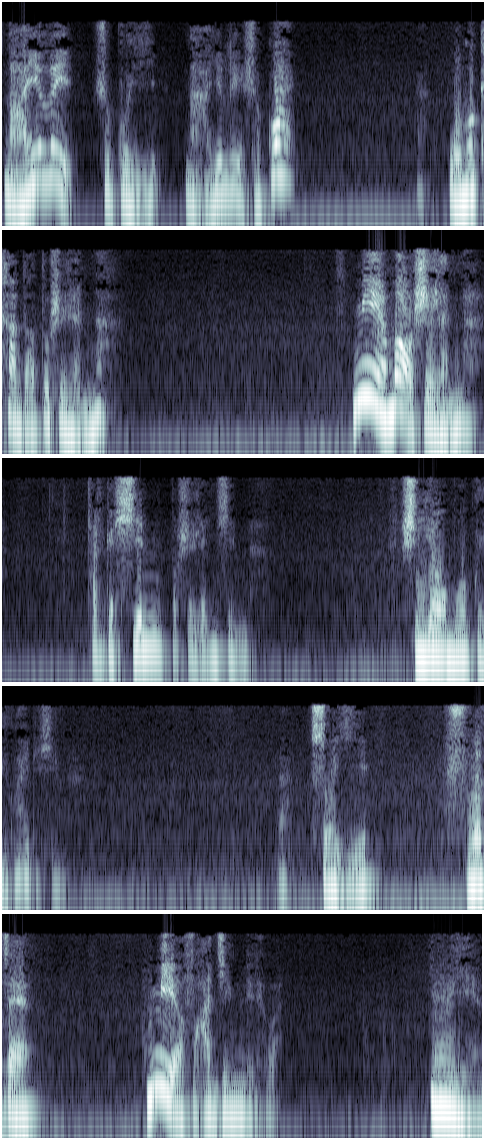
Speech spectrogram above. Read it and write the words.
哪一类是鬼？哪一类是怪？我们看到都是人呐，面貌是人呐，他这个心不是人心呐，是妖魔鬼怪的心啊！啊，所以佛在灭法经里头啊，预言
